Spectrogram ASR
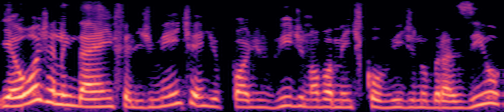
e hoje ela ainda é, infelizmente, a gente pode vir novamente Covid no Brasil,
